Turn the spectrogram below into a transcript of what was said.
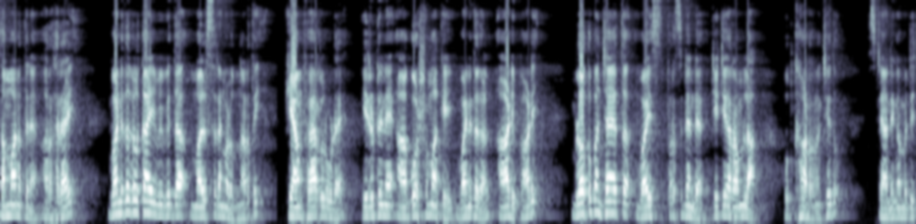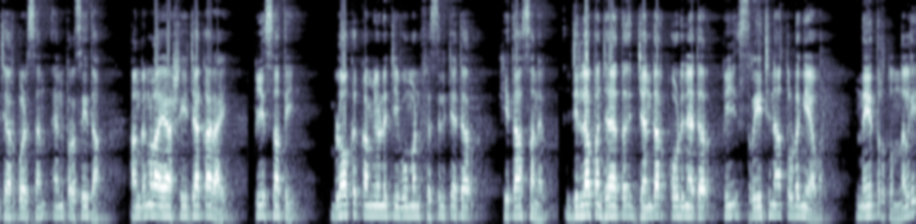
സമ്മാനത്തിന് അർഹരായി. വനിതകൾക്കായി വിവിധ മത്സരങ്ങളും നടത്തി. ക്യാമ്പ് ഫയറിലൂടെ ഇരുട്ടിനെ ആഘോഷമാക്കി വനിതകൾ ആടിപ്പാടി. Block panchayat vice president T T Ramla ഉദ്ഘാടനം ചെയ്തു. Standing committee chairperson N Praseetha അംഗങ്ങളായ ഷീജാക്കാരായി P Sathi block community woman facilitator Hitha Sanal ജില്ലാ panchayat gender coordinator P Sreejana തുടങ്ങിയവർ നേതൃത്വം നൽകി.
